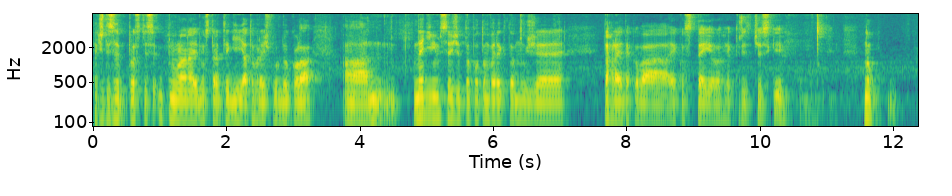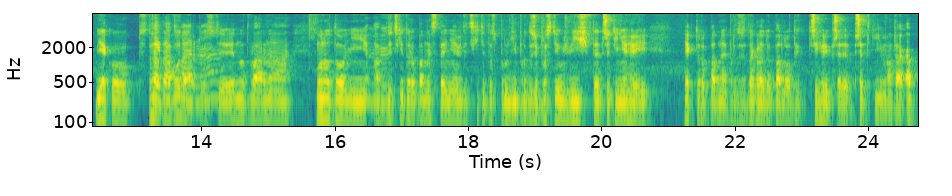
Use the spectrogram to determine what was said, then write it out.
takže ty se prostě se upnula na jednu strategii a to hraješ furt dokola a nedivím se, že to potom vede k tomu, že ta hra je taková jako stale, jak to říct česky. No, jako stojatá voda, prostě jednotvárná, monotónní a Mhm. vždycky to dopadne stejně, vždycky tě to sprudí, protože prostě už víš v té třetině hry, jak to dopadne, protože takhle dopadlo ty tři hry před, předtím a tak. A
